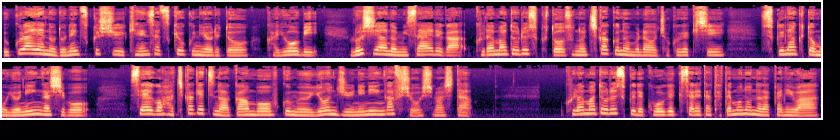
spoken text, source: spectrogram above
ウクライナのドネツク州検察局によると、火曜日、ロシアのミサイルがクラマトルスクとその近くの村を直撃し、少なくとも4人が死亡、生後8ヶ月の赤ん坊を含む42人が負傷しました。クラマトルスクで攻撃された建物の中には、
